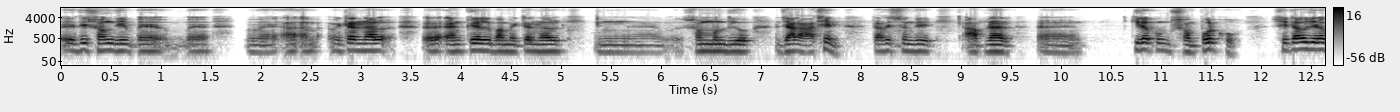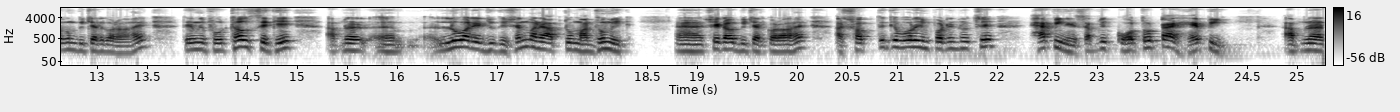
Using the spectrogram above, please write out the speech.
এদের সঙ্গে মেটার্নাল অ্যাঙ্কেল বা মেটার্নাল সম্বন্ধীয় যারা আছেন, তাদের সঙ্গে আপনার কীরকম সম্পর্ক? সেটাও যেরকম বিচার করা হয়, তেমনি ফোর্থ হাউস থেকে আপনার লোয়ার এডুকেশন মানে আপ টু মাধ্যমিক সেটাও বিচার করা হয়। আর সব থেকে বড় ইম্পর্টেন্ট হচ্ছে হ্যাপিনেস আপনি কতটা হ্যাপি আপনার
